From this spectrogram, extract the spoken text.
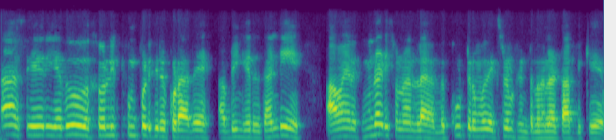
ஆஹ் சரி எதுவும் சொல்லி புண்படுத்திடக் கூடாது அப்படிங்கிறதுக்காண்டி அவன் எனக்கு முன்னாடி சொன்னான்ல அந்த கூட்டுரும் போது எக்ஸ்பிளைன் இருந்தான் டாபிக்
